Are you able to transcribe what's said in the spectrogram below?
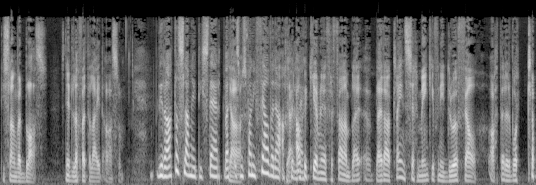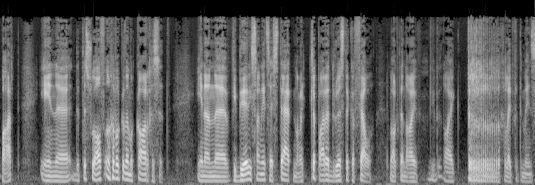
die slang wat blaas. Dis net lug wat hulle uitasem. Die ratelslang het die stert wat ja. is mos van die vel wat daar agter lê. Ja, elke keer wanneer hy vervel en bly bly daar 'n klein segmentjie van die droë vel agter. Dit word kliphard en uh, dit is so half ingewikkeld in mekaar gesit. En dan uh, vibreer die slang net sy stert en daai klipharde droë stukke vel maak dan daai daai geluid vir die mens.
